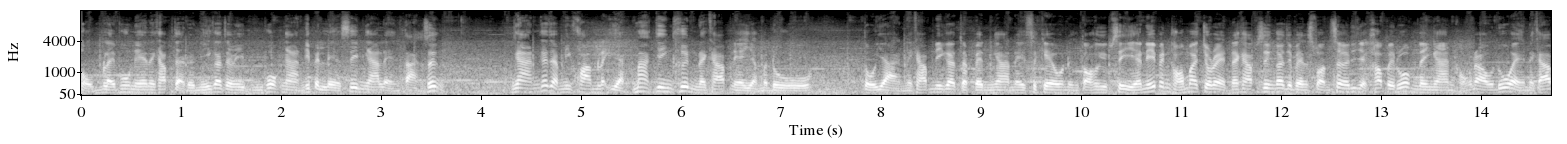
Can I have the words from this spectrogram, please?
สมอะไรพวกนี้นะครับ แต่เดี๋ยวนี้ก็จะมีพวกงานที่เป็นเลซินงานอะไรต่างๆ ซึ่งงานก็จะมีความละเอียดมากยิ่งขึ้นนะครับเนี่ยอย่ามาดู ตัวอย่างนะครับนี่ก็จะเป็นงานในสเกล1ต่อ64อันนี้เป็นของ m a j o r e t นะครับซึ่งก็จะเป็นสปอนเซอร์ที่จะเข้าไปร่วมในงานของเราด้วยนะครับ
